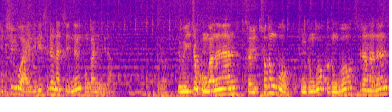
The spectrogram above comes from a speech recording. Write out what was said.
유치부 아이들이 수련할 수 있는 공간입니다. 그리고 이쪽 공간은 저희 초등부, 중등부, 고등부 수련하는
